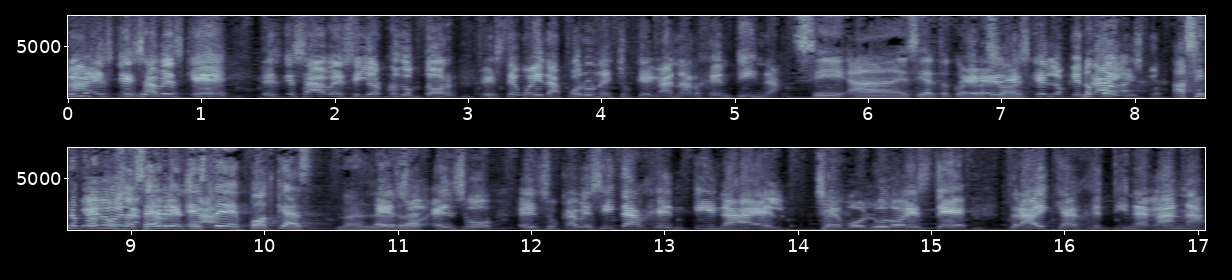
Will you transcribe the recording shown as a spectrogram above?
Ah, es que, ¿sabes qué? Es que, ¿sabes, señor productor? Este güey da por un hecho que gana Argentina. Sí, ah, es cierto, con razón. Es, que es lo que trae. así no podemos hacer este podcast, la en, verdad. Su, en, su, en su cabecita argentina, el che boludo este trae que Argentina gana.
